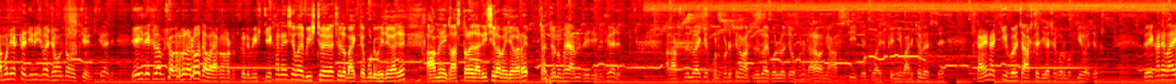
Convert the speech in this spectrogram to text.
এমনই একটা জিনিস ভাই যেমন তেমন চেঞ্জ ঠিক আছে? এই দেখলাম সকালবেলা রোদ, আবার এখন হঠাৎ করে বৃষ্টি। এখানে এসে ভাই বৃষ্টি হয়ে গেছিল বাইকটা পুরো ভেজে গেছে। আমি গাছতলায় দাঁড়িয়েছিলাম এই জায়গাটায়, তার জন্য ভাই আমি ভিজিনি, ঠিক আছে? আর আশদুল ভাইকে ফোন করেছিলাম আশদুল ভাই বলল যে, ওখানে দাঁড়াও, আমি আসছি। যেহেতু ওয়াইফকে নিয়ে বাড়ি চলে এসছে। জানি না কী হয়েছে, আসতে জিজ্ঞাসা করব কী হয়েছে। তো এখানে ভাই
